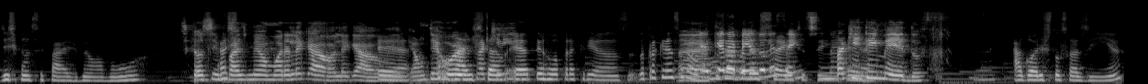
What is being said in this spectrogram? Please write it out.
Descanse em paz, meu amor. Descanse em Acho- paz, meu amor, é legal, é legal. É, É, um terror pra tam- quem, é terror para criança. Para criança não, É. É que era bem adolescente, assim. né? pra quem É. tem medo. Agora estou sozinha.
